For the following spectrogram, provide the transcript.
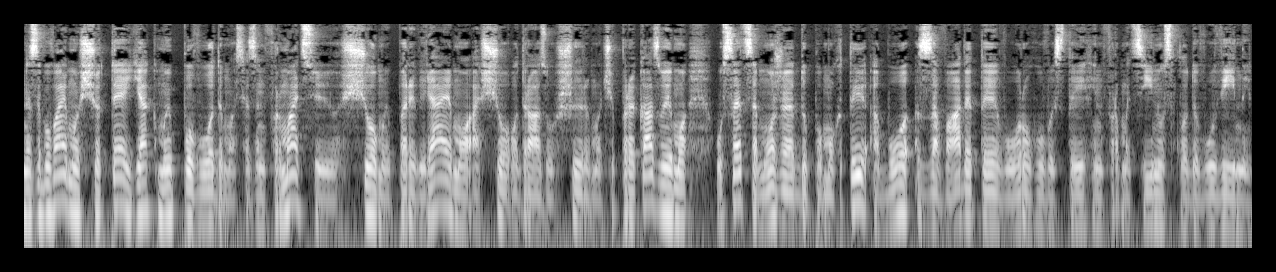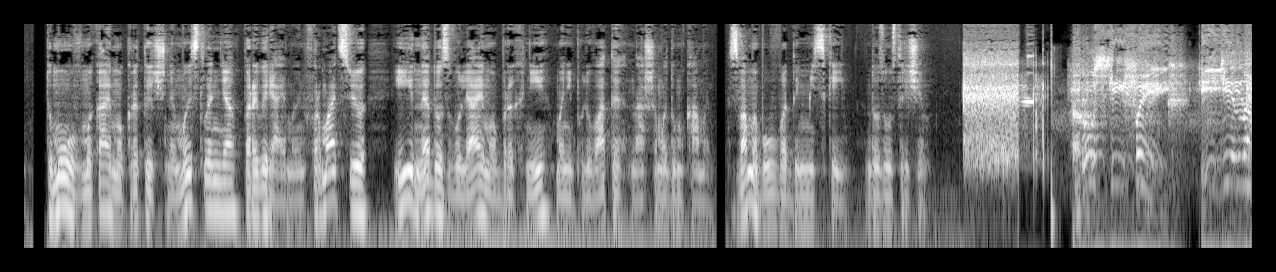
Не забуваємо, що те, як ми поводимося з інформацією, що ми перевіряємо, а що одразу ширимо чи переказуємо, усе це може допомогти або завадити ворогу вести інформаційну складову війни. Тому вмикаємо критичне мислення, перевіряємо інформацію і не дозволяємо брехні маніпулювати нашими думками. З вами був Вадим Міський. До зустрічі. Русский фейк. Иди на...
